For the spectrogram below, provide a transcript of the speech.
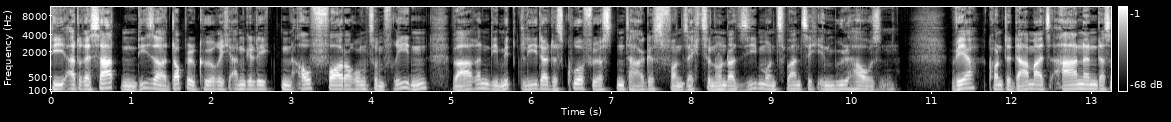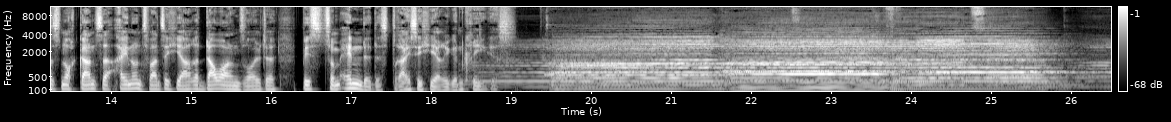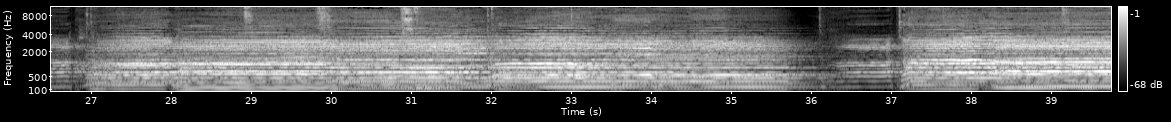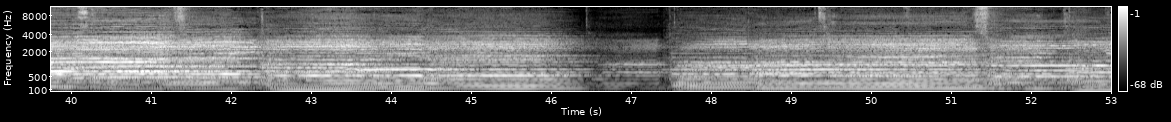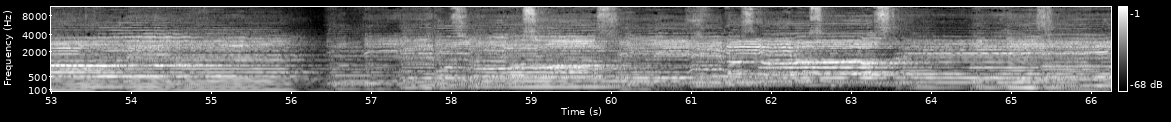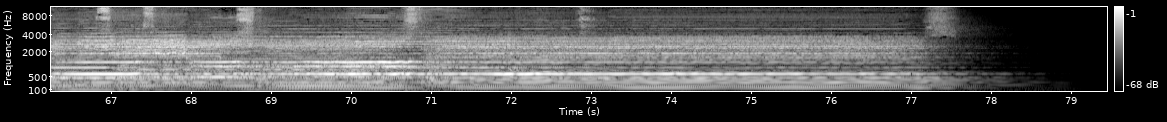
Die Adressaten dieser doppelchörig angelegten Aufforderung zum Frieden waren die Mitglieder des Kurfürstentages von 1627 in Mühlhausen. Wer konnte damals ahnen, dass es noch ganze 21 Jahre dauern sollte bis zum Ende des Dreißigjährigen Krieges?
